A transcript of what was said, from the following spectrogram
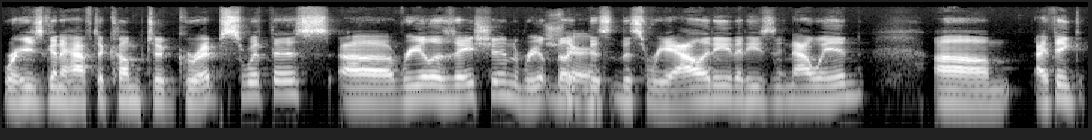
where he's gonna have to come to grips with this uh, realization, real like this this reality that he's now in. Um, I think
